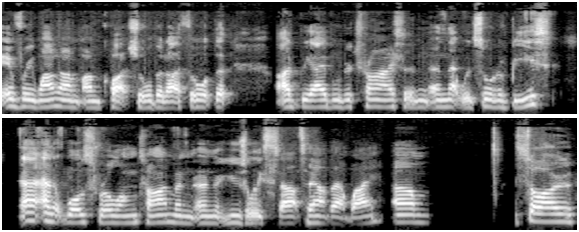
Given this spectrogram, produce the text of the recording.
everyone, I'm, I'm quite sure that I thought that I'd be able to try it, and, and that would sort of be it. And it was for a long time, and, and it usually starts out that way. Um, so,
